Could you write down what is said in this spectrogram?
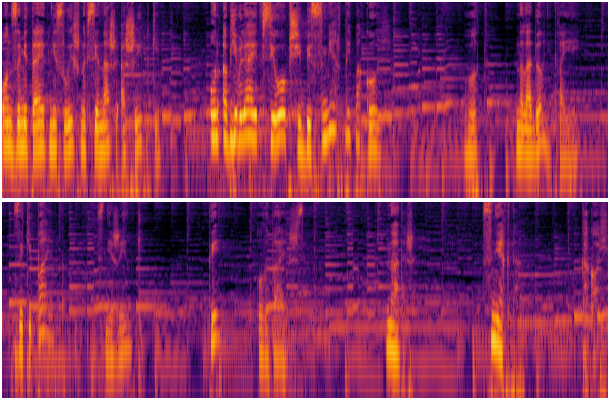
Он заметает неслышно все наши ошибки. Он объявляет всеобщий бессмертный покой — вот на ладони твоей закипают снежинки. Ты улыбаешься. Надо же, снег-то какой!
